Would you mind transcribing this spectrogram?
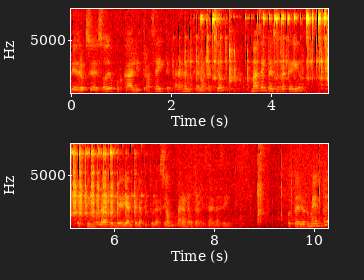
de hidróxido de sodio por cada litro de aceite para realizar la reacción, más el peso requerido, estimulando mediante la titulación para neutralizar el aceite. Posteriormente,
